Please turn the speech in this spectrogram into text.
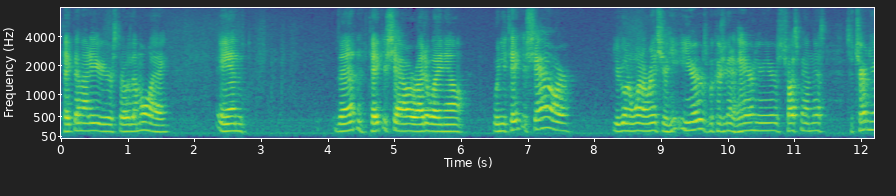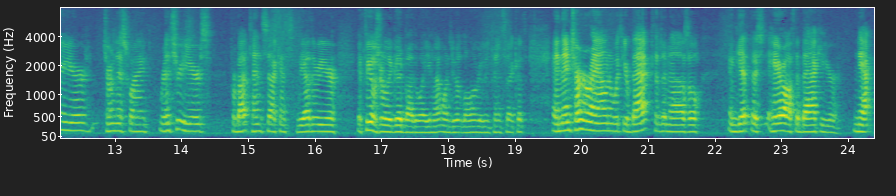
Take them out of your ears, throw them away. And then take your shower right away. Now, when you take your shower, you're going to want to rinse your ears because you're going to have hair in your ears. Trust me on this. So turn your ear, turn this way, rinse your ears for about 10 seconds. The other ear, it feels really good, by the way. You might want to do it longer than 10 seconds. And then turn around with your back to the nozzle and get the hair off the back of your neck,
